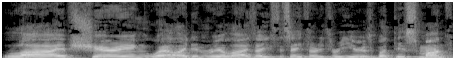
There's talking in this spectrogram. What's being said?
live sharing. Well, I didn't realize I used to say 33 years, but this month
